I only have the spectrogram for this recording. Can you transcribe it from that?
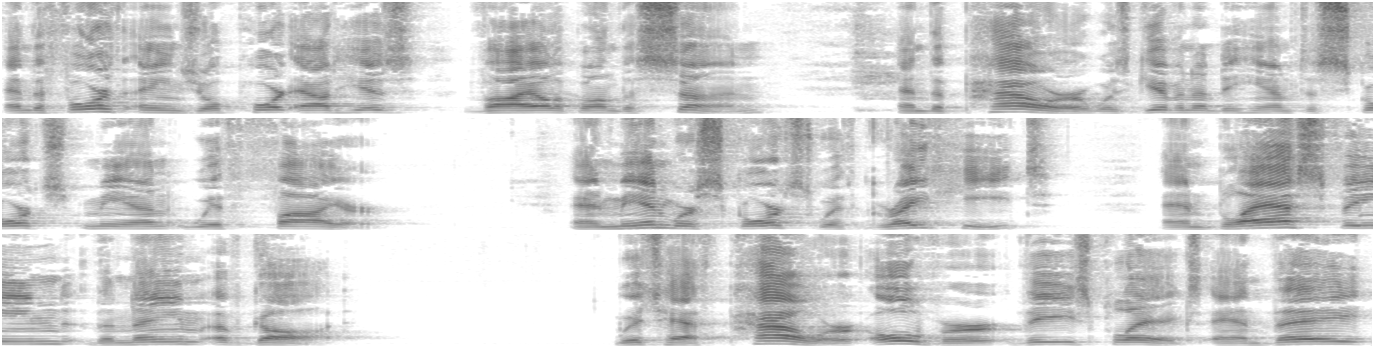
And the fourth angel poured out his vial upon the sun, and the power was given unto him to scorch men with fire. And men were scorched with great heat, and blasphemed the name of God, which hath power over these plagues, and they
